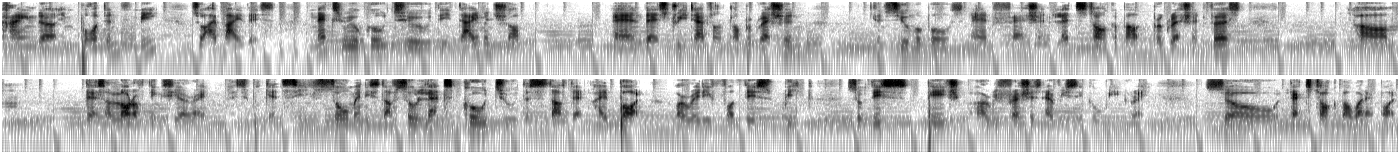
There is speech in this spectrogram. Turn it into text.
kinda important for me so I buy this. Next we'll go to the diamond shop and there's three tabs on top progression consumables and fashion. Let's talk about progression first. Um, there's a lot of things here right? As we can see so many stuff. So let's go to the stuff that I bought already for this week. So this page uh, refreshes every single week right? So let's talk about what I bought.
